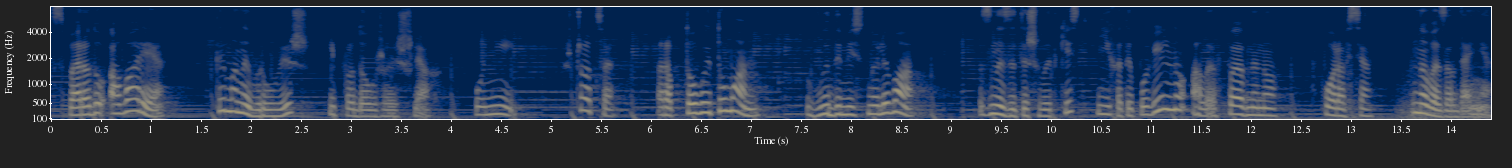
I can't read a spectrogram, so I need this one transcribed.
Спереду аварія. Ти маневруєш і продовжуєш шлях. О, ні. Що це? Раптовий туман, видимість нульова. Знизити швидкість, їхати повільно, але впевнено. Впорався. Нове завдання:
